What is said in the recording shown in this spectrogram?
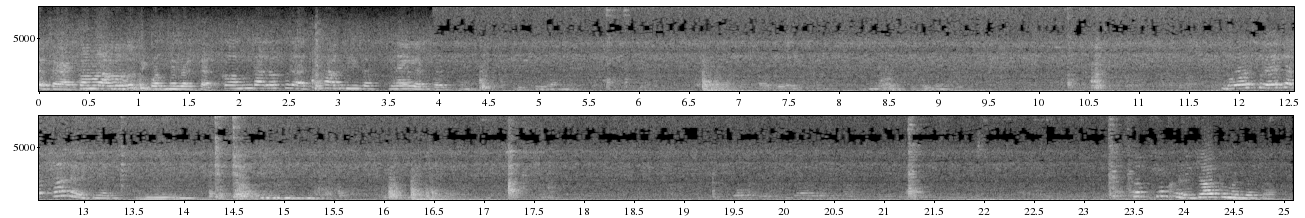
लगता है कम डालो तो चिपकने लगता है। कम डालो फिर अच्छा भी नहीं लगता नहीं लगता बहुत सब खा रहे थे सब क्यों खड़े जाओ तुम अंदर जाओ?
